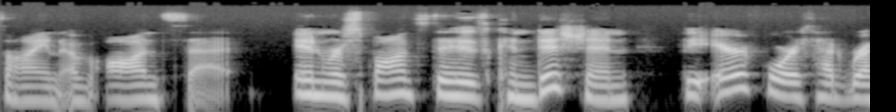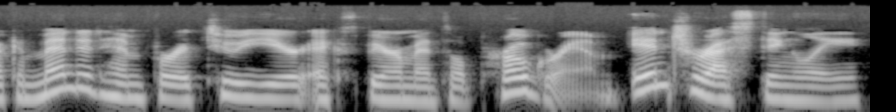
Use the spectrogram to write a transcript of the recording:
sign of onset. In response to his condition, the Air Force had recommended him for a two year experimental program. Interestingly,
